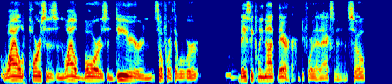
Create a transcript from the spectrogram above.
wild horses and wild boars and deer and so forth that were basically not there before that accident. So,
